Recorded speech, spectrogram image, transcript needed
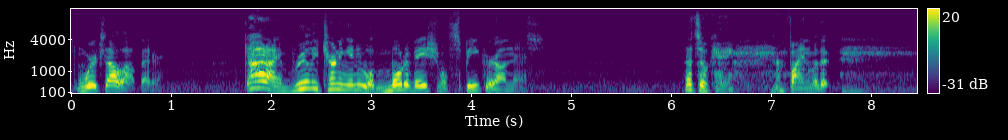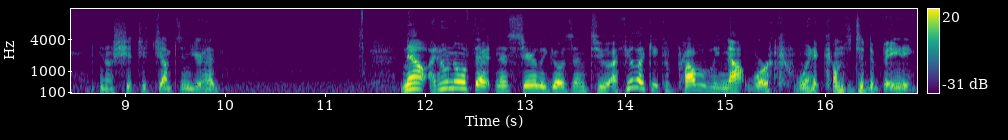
It works out a lot better. God, I'm really turning into a motivational speaker on this. That's okay. I'm fine with it. You know, shit just jumps into your head. Now, I don't know if that necessarily goes into. I feel like it could probably not work when it comes to debating,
